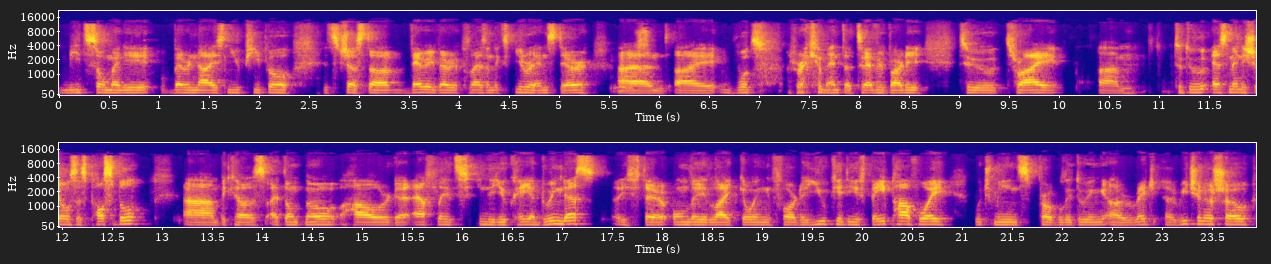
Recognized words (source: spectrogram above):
meet so many very nice new people it's just a very very pleasant experience there yes. and i would recommend that to everybody to try um, to do as many shows as possible um, because I don't know how the athletes in the UK are doing this. If they're only like going for the UKDFBA pathway, which means probably doing a, reg- a, regional show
